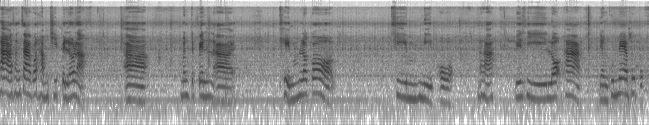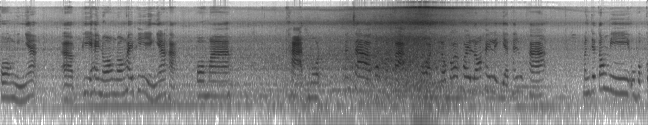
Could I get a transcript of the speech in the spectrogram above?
ผ้าสั้นซ่าก็ทำชิปไปแล้วล่ะอ่ามันจะเป็นอ่าเข็มแล้วก็ครีมหนีบออกนะคะ วิธีเลาะผ้าอย่างคุณแม่ผู้ปกครองอย่างเงี้ย พี่ให้น้องน้องให้พี่อย่างเงี้ยค่ะพอมาขาดหมดท่านชาต้องมาปะก่อนแล้วก็ค่อยลาะให้ละเอียดให้ลูกค้า มันจะต้องมีอุปก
